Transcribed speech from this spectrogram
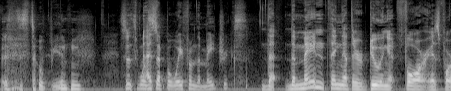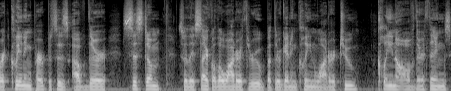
is dystopian. Mm-hmm. So It's one I- step away from the Matrix. the the main thing that they're doing it for is for cleaning purposes of their system. So they cycle the water through, but they're getting clean water to clean all of their things.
